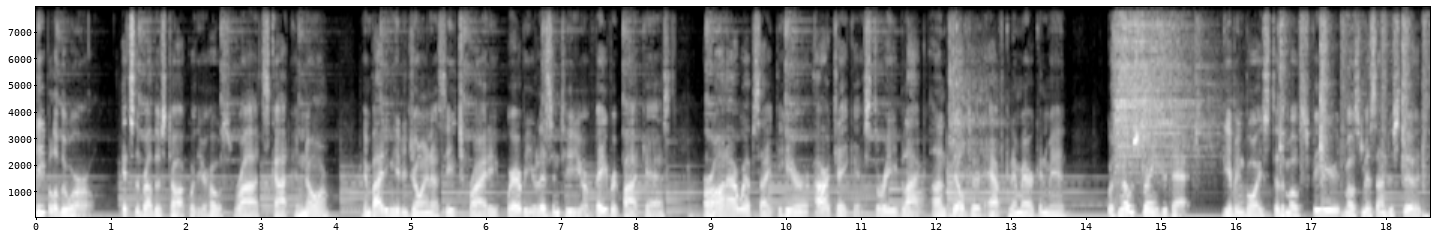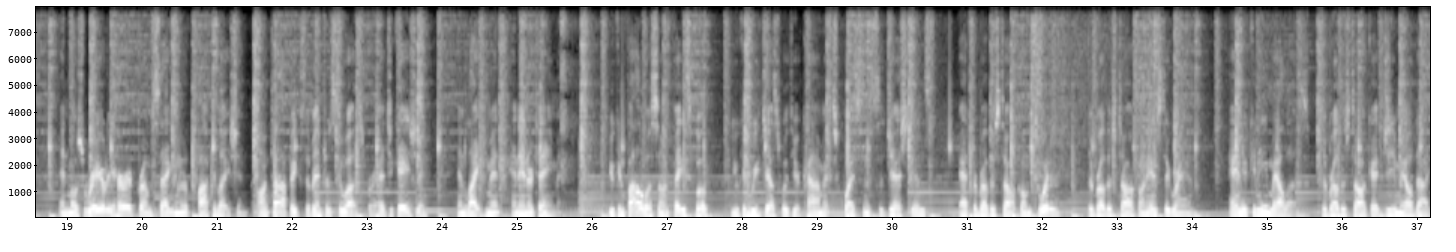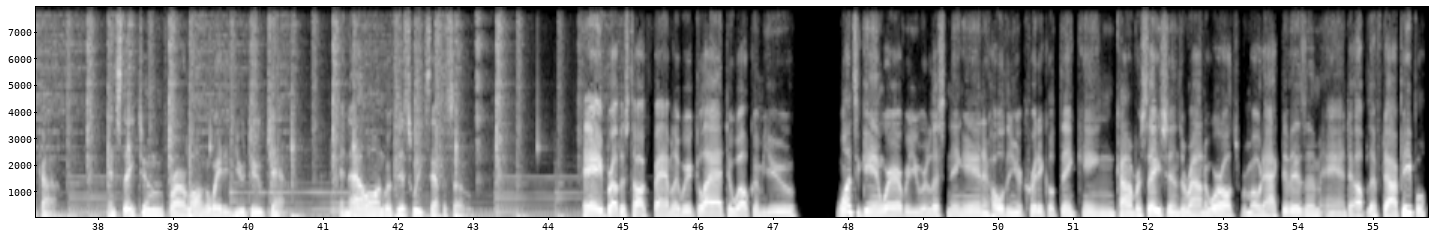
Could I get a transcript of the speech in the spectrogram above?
People of the world, it's the Brothers Talk with your hosts Rod, Scott, and Norm, inviting you to join us each Friday wherever you listen to your favorite podcast or on our website to hear our take as three black, unfiltered African American men with no strings attached, giving voice to the most feared, most misunderstood, and most rarely heard from segment of the population on topics of interest to us for education, enlightenment, and entertainment. You can follow us on Facebook. You can reach us with your comments, questions, suggestions at The Brothers Talk on Twitter, The Brothers Talk on Instagram, and you can email us, thebrotherstalk at gmail.com. And stay tuned for our long awaited YouTube channel. And now on with this week's episode. Hey, Brothers Talk family, we're glad to welcome you once again wherever you are listening in and holding your critical thinking conversations around the world to promote activism and to uplift our people.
